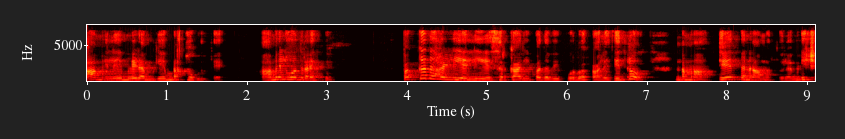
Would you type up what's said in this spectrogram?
ಆಮೇಲೆ ಮೇಡಮ್ಗೆ ಮರ್ತು ಹೋಗುತ್ತೆ. ಆಮೇಲೆ ಹೋದ್ರಾಯ್ತು. ಪಕ್ಕದ ಹಳ್ಳಿಯಲ್ಲಿಯೇ ಸರ್ಕಾರಿ ಪದವಿ ಪೂರ್ವ ಕಾಲೇಜಿದ್ರು ನಮ್ಮ ಚೇತನ ಮತ್ತು ರಮೇಶ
